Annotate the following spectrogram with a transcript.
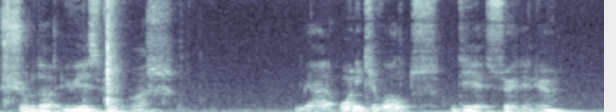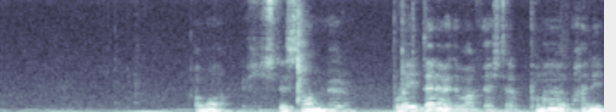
şurada USB var. Yani 12 volt diye söyleniyor. Ama hiç de sanmıyorum. Burayı denemedim arkadaşlar. Buna hani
